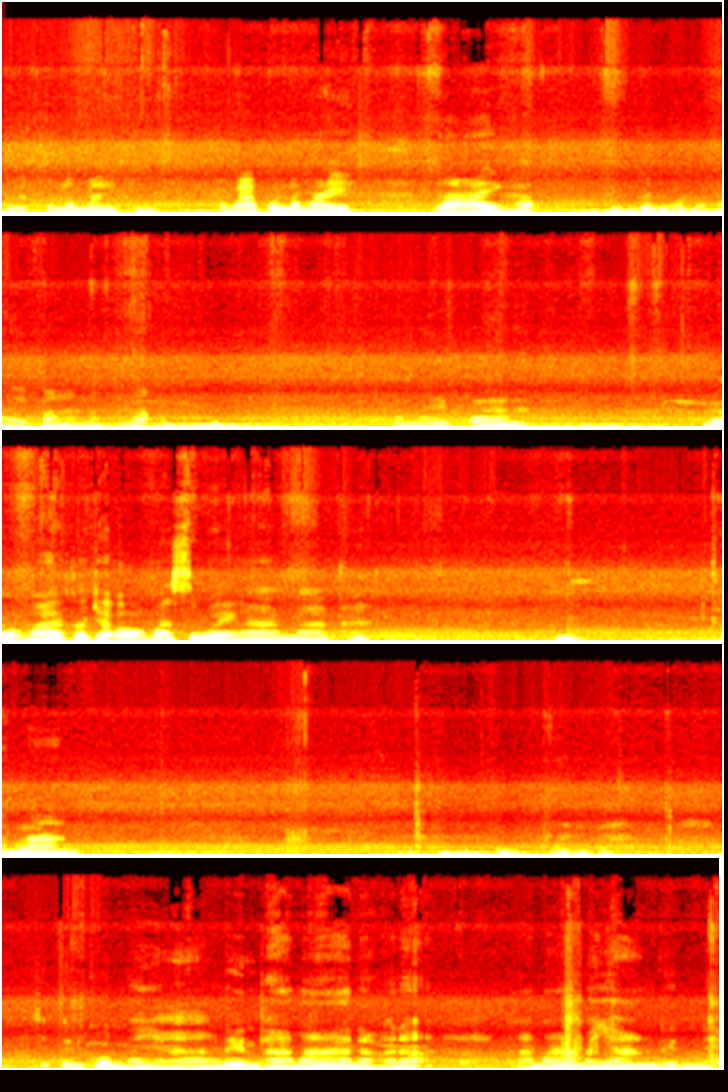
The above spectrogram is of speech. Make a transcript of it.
บ่อึดผลไม้กินเพราะว่าผลไม้หลายค่ะมันเป็นผลไม้ป่านะคะเนาะผลไม้ป่าดอกไม้ก็จะออกมาสวยงามมากค่ะข้างล่างอันนี้ก็จะเป็นก้นมะยางเด่นผ้าหมานะคะนะาหมามะยางเด่นนี่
